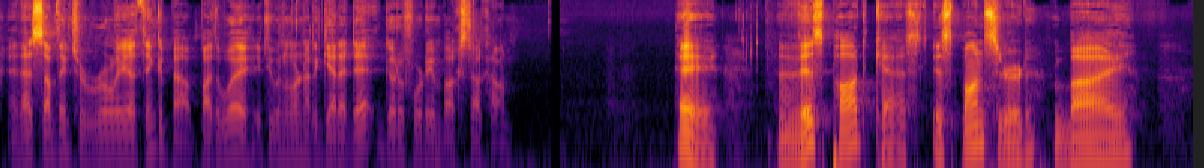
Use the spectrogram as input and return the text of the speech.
And that's something to really uh, think about. By the way, if you want to learn how to get a debt, go to 40inbox.com. Hey, this podcast is sponsored by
